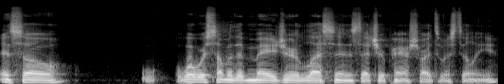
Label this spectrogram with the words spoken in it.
and so, what were some of the major lessons that your parents tried to instill in you?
